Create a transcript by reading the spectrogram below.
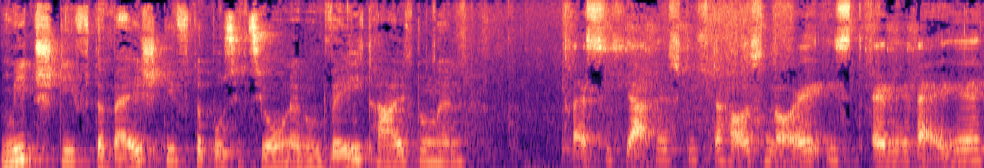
Mitstifter, Beistifter, Positionen und Welthaltungen. 30 Jahre Stifterhaus Neu ist eine Reihe,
